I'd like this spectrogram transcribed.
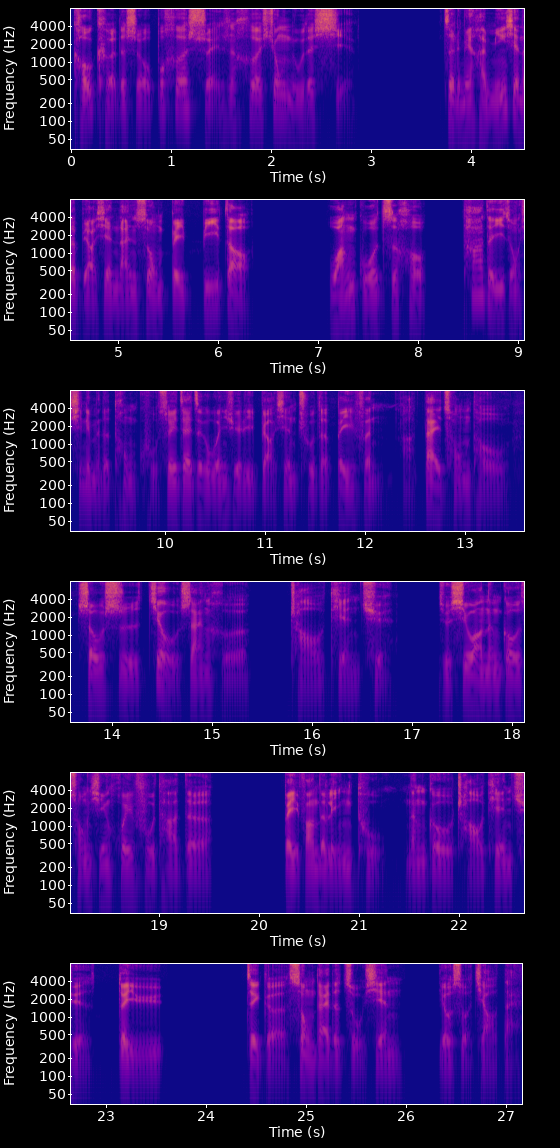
口渴的时候不喝水，是喝匈奴的血。这里面很明显的表现，南宋被逼到亡国之后。他的一种心里面的痛苦，所以在这个文学里表现出的悲愤啊，待从头收拾旧山河，朝天阙，就希望能够重新恢复他的北方的领土，能够朝天阙，对于这个宋代的祖先有所交代。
